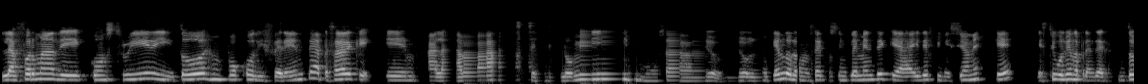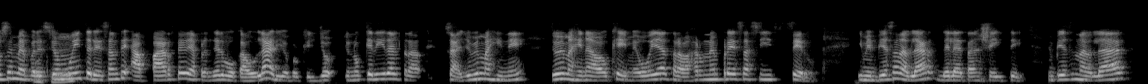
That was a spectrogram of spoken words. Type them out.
la forma de construir y todo es un poco diferente, a pesar de que em, a la base es lo mismo. O sea, yo, yo, entiendo los conceptos, simplemente que hay definiciones que estoy volviendo a aprender. Entonces me pareció muy interesante, aparte de aprender el vocabulario, porque yo, yo no quería ir al trabajo, o sea, yo me imaginé, yo me imaginaba, ok, me voy a trabajar en una empresa así, cero, y me empiezan a hablar de la etancheité, me empiezan a hablar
